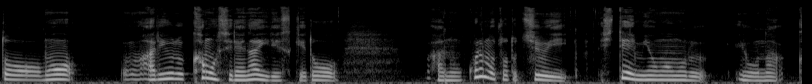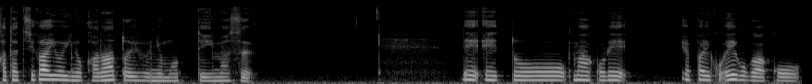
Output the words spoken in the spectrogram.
ともあり得るかもしれないですけどあのこれもちょっと注意して身を守るような形が良いのかなというふうに思っています。でえっ、ー、とまあこれやっぱりこう英語がこ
